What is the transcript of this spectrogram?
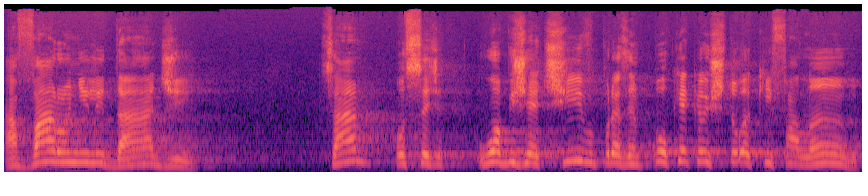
a varonilidade, sabe? Ou seja, o objetivo, por exemplo, por que, que eu estou aqui falando?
